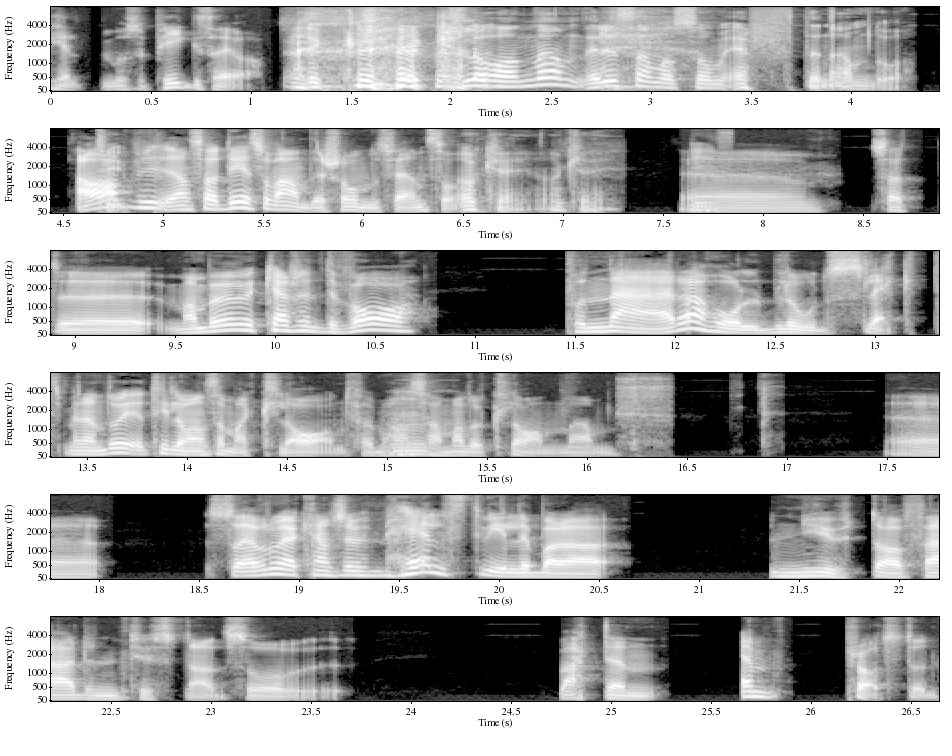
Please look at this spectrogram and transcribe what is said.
helt Musse Pigg, säger jag. Klannamn, är det samma som efternamn då? Ja, Typ. han sa det som Andersson och Svensson. Okej, okej. Eh, så att eh, man behöver kanske inte vara på nära håll blodsläkt, men ändå tillhör man samma klan, för man har Mm. samma då klannamn. Eh, så även om jag kanske helst ville bara njuta av färden i tystnad så vart det en, en pratstund.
